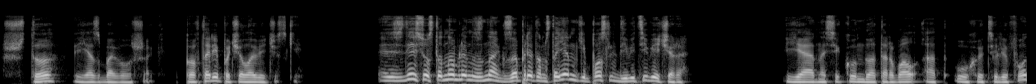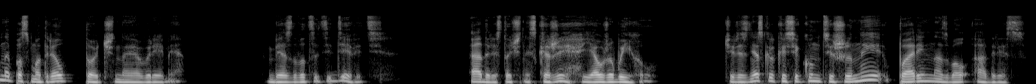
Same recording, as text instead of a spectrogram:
«Что?» — я сбавил шаг. «Повтори по-человечески». «Здесь установлен знак с запретом стоянки после девяти вечера». Я на секунду оторвал от уха телефон и посмотрел точное время. Без двадцати девять. Адрес точный скажи, я уже выехал. Через несколько секунд тишины парень назвал адрес.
